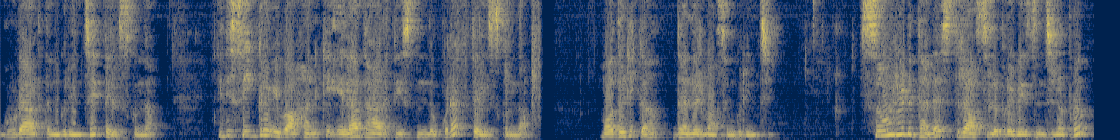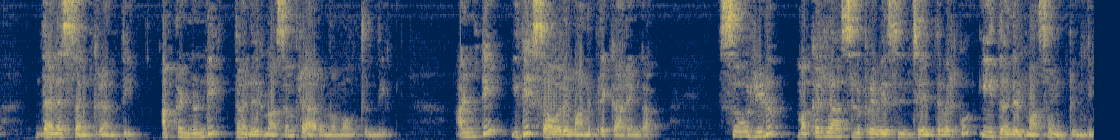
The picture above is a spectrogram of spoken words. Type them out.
గూఢార్థం గురించి తెలుసుకుందాం. ఇది శీఘ్ర వివాహానికి ఎలా దారితీస్తుందో కూడా తెలుసుకుందాం. మొదటిగా ధనుర్మాసం గురించి. సూర్యుడు ధనస్సు రాశిలో ప్రవేశించినప్పుడు ధనస్ సంక్రాంతి అక్కడి నుండి ధనుర్మాసం ప్రారంభమవుతుంది. అంటే ఇది సౌరమాన ప్రకారంగా. సూర్యుడు మకర రాశిలో ప్రవేశించేంత వరకు ఈ ధనుర్మాసం ఉంటుంది.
